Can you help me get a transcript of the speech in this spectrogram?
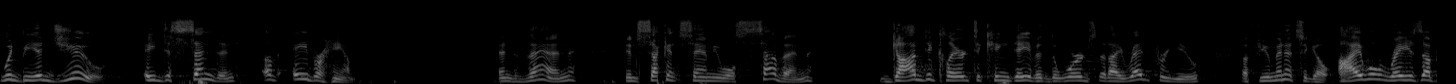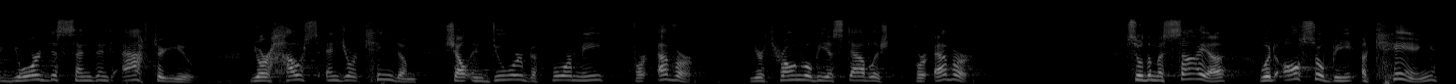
would be a Jew, a descendant of Abraham. And then in 2 Samuel 7, God declared to King David the words that I read for you a few minutes ago I will raise up your descendant after you. Your house and your kingdom shall endure before me forever. Your throne will be established forever. So the Messiah would also be a king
